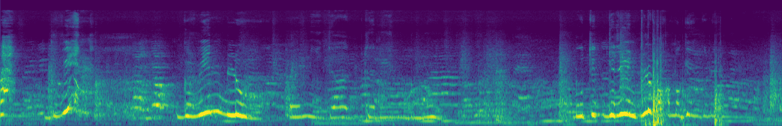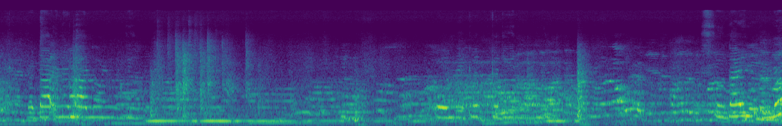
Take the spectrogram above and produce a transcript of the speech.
ah! Green! Green blue. Oh my god, green. Butit green blue, baka maging green. Dadain na lalo yung green. Oh my god, green. So dahil ano?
